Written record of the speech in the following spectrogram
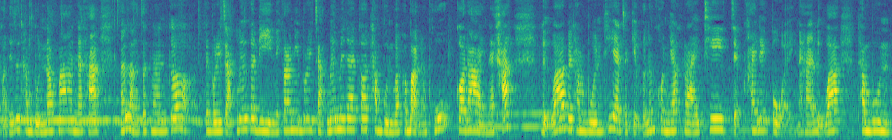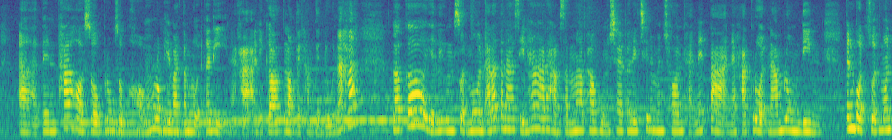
ก่อนที่จะทำบุญนอกบ้านนะคะ แล้วหลังจากนั้นก็ไปบริจาคเลือดก็ดี ในกรณีบริจาคเลือดไม่ได้ก็ทำบุญวัดพระบาทน้ำพุก็ได้นะคะ หรือว่าไปทำบุญที่อาจจะเกี่ยวกับเรื่องคนยากไร้ที่เจ็บไข้ได้ป่วยนะคะหรือว่าทำบุญอ่าเป็นผ้าห่อศพโรงศพของโรงพยาบาลตำรวจก็ดีนะคะ อันนี้ก็ลองไปทำกันดูนะคะ แล้วก็อย่าลืมสวดมนต์อารัตนาศีลห้าอรหังสัมมาพาหุงชัยพริชินมัญชรแผ่เมตตานะคะ กรวดน้ำลงดิน เป็นบทสวดมนต์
